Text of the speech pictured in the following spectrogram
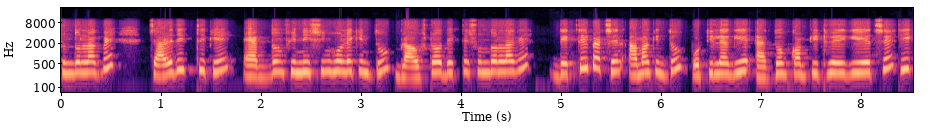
সুন্দর লাগবে। চারিদিক থেকে একদম ফিনিশিং হলে কিন্তু ব্লাউজটাও দেখতে সুন্দর লাগে। দেখতেই পাচ্ছেন আমার কিন্তু পটি লাগিয়ে একদম কমপ্লিট হয়ে গিয়েছে। ঠিক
